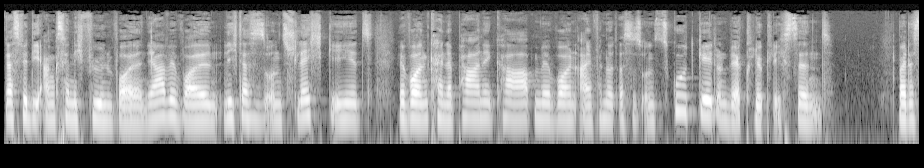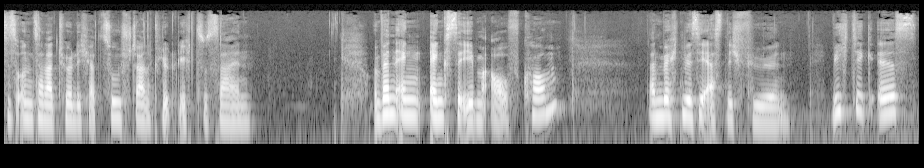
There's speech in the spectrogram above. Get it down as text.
dass wir die Angst ja nicht fühlen wollen. Ja, wir wollen nicht, dass es uns schlecht geht. Wir wollen keine Panik haben. Wir wollen einfach nur, dass es uns gut geht und wir glücklich sind. Weil das ist unser natürlicher Zustand, glücklich zu sein. Und wenn Ängste eben aufkommen, dann möchten wir sie erst nicht fühlen. Wichtig ist,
